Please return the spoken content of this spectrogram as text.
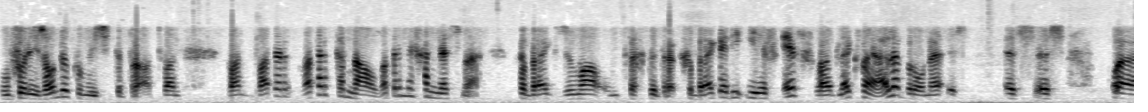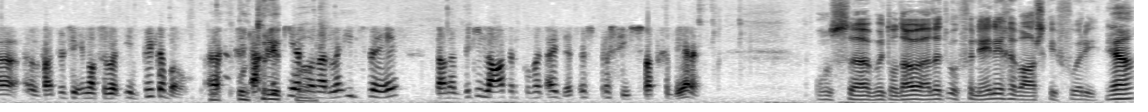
om voor die sondekommissie te praat want want watter watter kanaal, watter meganisme gebruik Zuma om terug te druk? Gebruik hy die EFF? Wat lyk vir hulle bronne is is is uh, wat is die Engelse woord impeccable? Uh, Elke keer wanneer hulle iets sê, dan 'n bietjie later kom dit uit. Dit is presies wat gebeur het. Ons uh, moet onthou hulle het ook vir Nene gewaarsku voor die Ja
